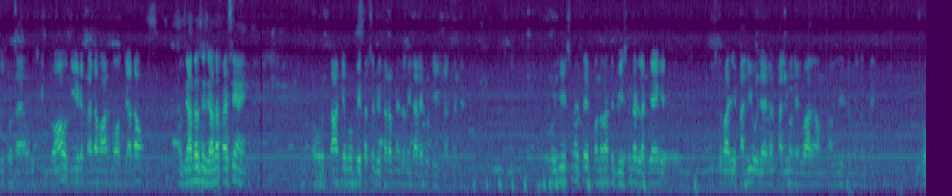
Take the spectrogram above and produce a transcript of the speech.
खुश होता है और उसकी दुआ होती है कि पैदावार बहुत ज़्यादा हो और ज़्यादा से ज़्यादा पैसे आएँ तो ताकि वो बेहतर से बेहतर अपने ज़मींदारे को ठीक कर सकें। तो ये इसमें से पंद्रह से बीस मिनट लग जाएँगे। उसके बाद ये खाली हो जाएगा। खाली होने के बाद हम अगले में चलते हैं। तो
